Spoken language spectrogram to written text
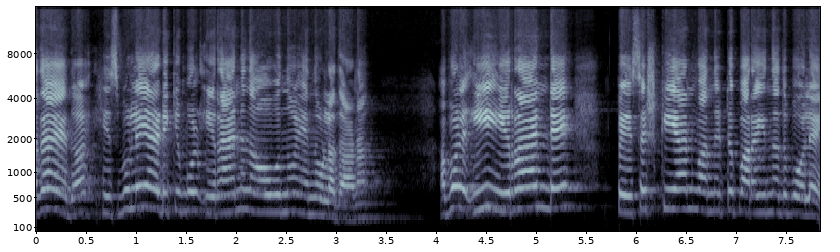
അതായത് ഹിസ്ബുള്ളയെ അടിക്കുമ്പോൾ ഇറാന് നോവുന്നു എന്നുള്ളതാണ്. അപ്പോൾ ഈ ഇറാന്റെ പെസഷ്കിയാൻ വന്നിട്ട് പറയുന്നത് പോലെ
